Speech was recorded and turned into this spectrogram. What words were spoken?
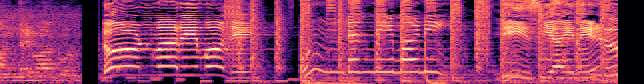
മന്ത്രിമാർക്കും ഡോണ്ട് വറി മോനെ. ഉണ്ടെന്നീ മണി. ഈസിയായി നേടൂ.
